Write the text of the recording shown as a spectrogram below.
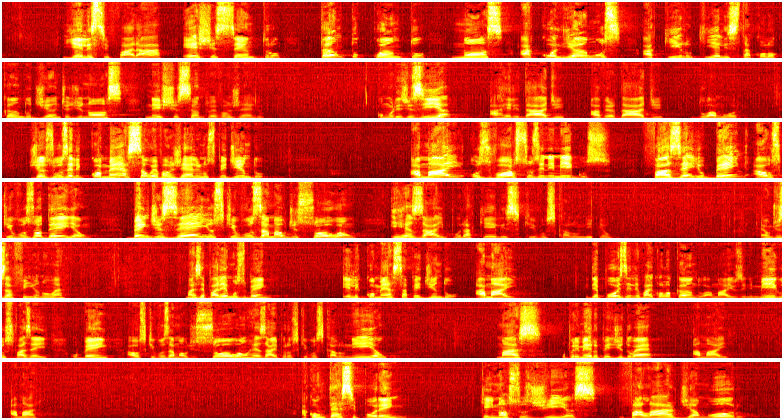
E Ele se fará este centro tanto quanto nós acolhamos aquilo que Ele está colocando diante de nós neste Santo Evangelho. Como lhes dizia, a realidade, a verdade do amor. Jesus ele começa o evangelho nos pedindo: Amai os vossos inimigos, fazei o bem aos que vos odeiam, bendizei os que vos amaldiçoam e rezai por aqueles que vos caluniam. É um desafio, não é? Mas reparemos bem, ele começa pedindo amai, e depois ele vai colocando: amai os inimigos, fazei o bem aos que vos amaldiçoam, rezai pelos que vos caluniam. Mas o primeiro pedido é amai, amar. Acontece, porém, que em nossos dias falar de amor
